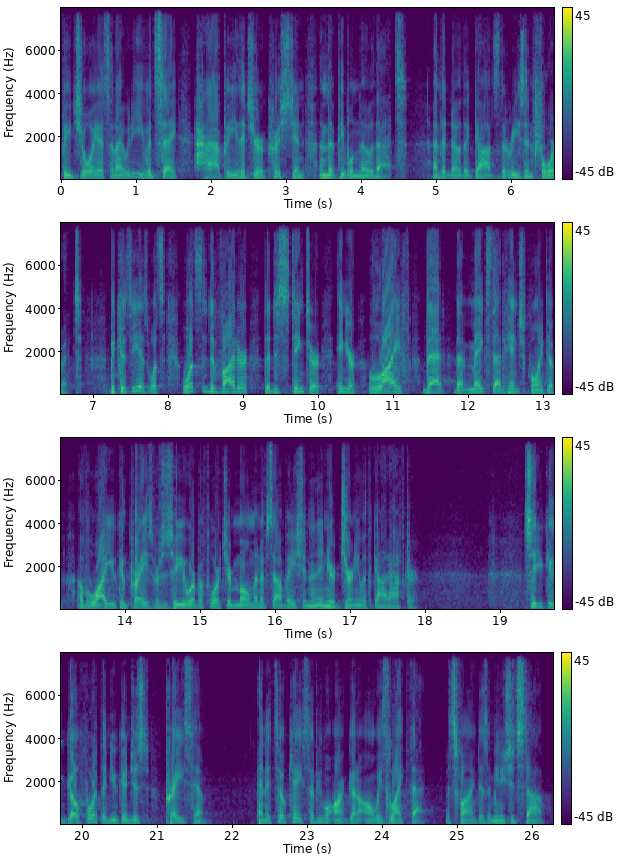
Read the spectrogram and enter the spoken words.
be joyous, and I would even say happy that you're a Christian and that people know that, and that know that God's the reason for it because he is. What's, what's the divider, the distinctor in your life that, that makes that hinge point of, of why you can praise versus who you were before? It's your moment of salvation and in your journey with God after. So you can go forth and you can just praise him. And it's okay. Some people aren't going to always like that. It's fine. Doesn't mean you should stop.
